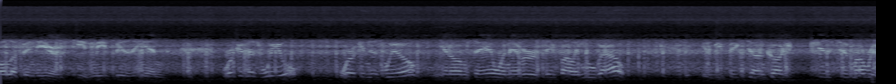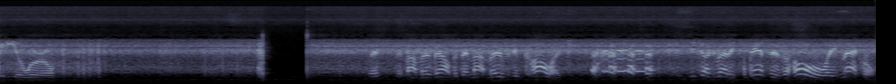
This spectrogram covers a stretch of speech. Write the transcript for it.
all up in here, keep me busy and working this wheel, working this wheel, you know what I'm saying? Whenever they finally move out, it'll be big time contributions to my radio world. They, they might move out, but they might move to college. you talk about expenses. Holy mackerel.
